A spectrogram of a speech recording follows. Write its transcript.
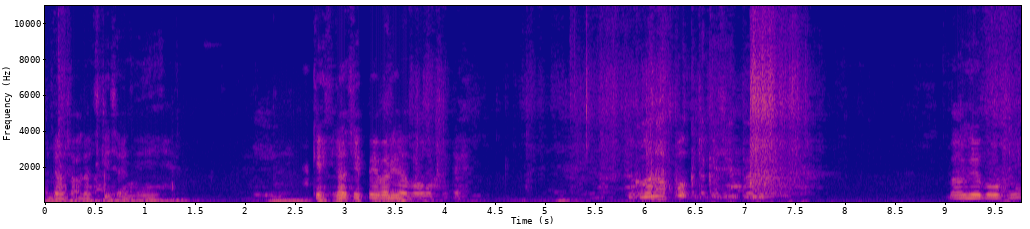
ada soalan sikit saat ni. Okay, kita sipil balik dalam bawah kita. Kau nampak kita kasi sipil. Bagai bawah ni.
